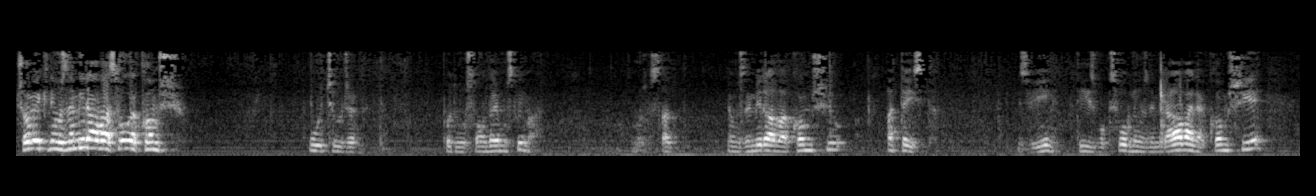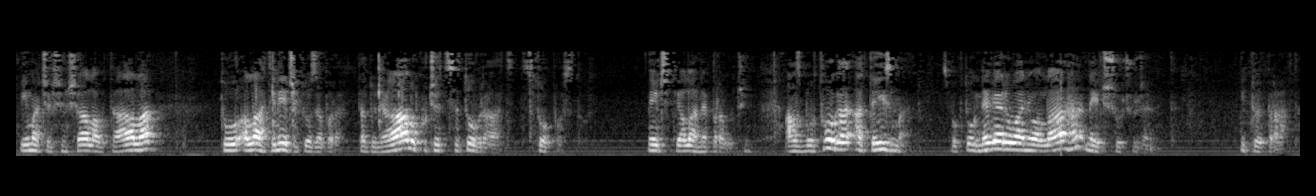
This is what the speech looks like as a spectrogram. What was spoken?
Čovjek ne uznemirava svoga komšiju. Ući u džennet. Pod uslovom da je musliman. Može sad ne uznemirava komšiju, ateista. Izvini, ti zbog svog neuznamiravanja komšije imat ćeš inša ta'ala, to Allah ti neće to zaboraviti. Na dunjaluku će ti se to vratiti, 100%. Neće ti Allah nepravdu činiti. Ali zbog tvoga ateizma, zbog tog nevjerovanja u Allaha, nećeš ući u dženet. I to je pravda.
